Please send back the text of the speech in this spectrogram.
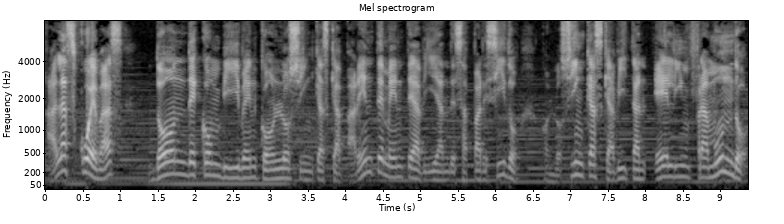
a las cuevas donde conviven con los incas que aparentemente habían desaparecido, con los incas que habitan el inframundo.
